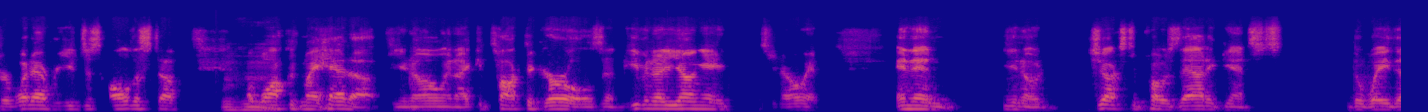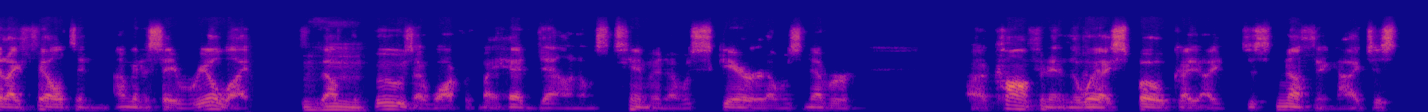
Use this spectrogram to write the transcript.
or whatever. You just all the stuff. Mm-hmm. I walk with my head up, you know, and I can talk to girls and even at a young age, you know, and and then you know juxtapose that against the way that I felt and I'm going to say real life Without mm-hmm. the booze, I walked with my head down. I was timid. I was scared. I was never uh, confident in the way I spoke. I, I, just nothing. I just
